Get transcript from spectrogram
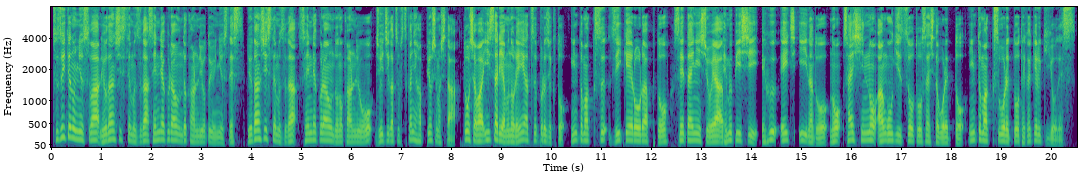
続いてのニュースは、リョーダンシステムズが戦略ラウンド完了というニュースです。リョーダンシステムズが戦略ラウンドの完了を11月2日に発表しました。同社はイーサリアムのレイヤー2プロジェクト、イントマックス ZK ロールアップと生体認証や MPC、FHE などの最新の暗号技術を搭載したウォレット、イントマックスウォレットを手掛ける企業です。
